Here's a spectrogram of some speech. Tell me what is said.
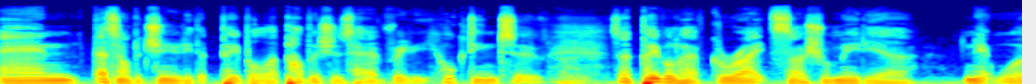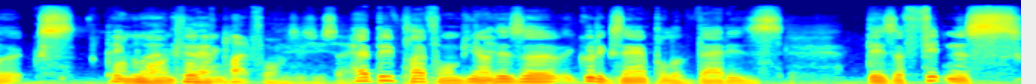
And that's an opportunity that people, that publishers have really hooked into. So people who have great social media networks, People online have, who have platforms, as you say. have big platforms. You know, Yeah. there's a good example of that is there's a fitness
